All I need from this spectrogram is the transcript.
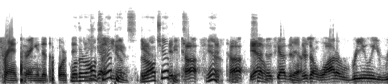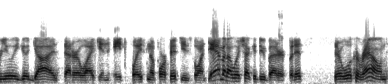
transferring into the 450. Well, they're all You got- you know, champions. they're all champions. It's tough. Yeah, It's tough. Yeah, So- those guys. Are, Yeah. There's a lot of really, really good guys that are like in eighth place in the 450s, going, "Damn it, I wish I could do better." But it's their look around.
